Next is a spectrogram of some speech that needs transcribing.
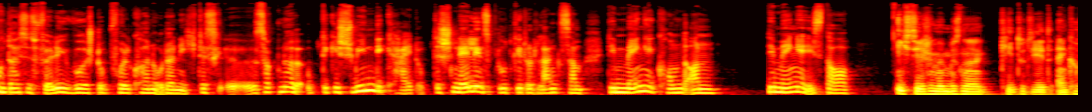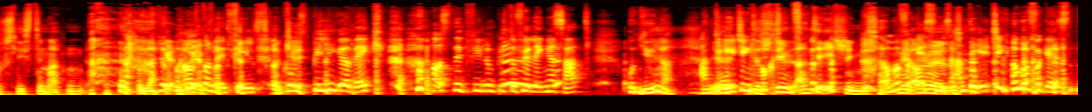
Und da ist es völlig wurscht, ob Vollkorn oder nicht. Das äh, sagt nur, ob die Geschwindigkeit, ob das schnell ins Blut geht oder langsam. Die Menge kommt an. Die Menge ist da. Ich sehe schon, wir müssen eine Keto-Diät-Einkaufsliste machen. Du brauchst noch nicht viel. Du Okay. kommst billiger weg, hast nicht viel und bist dafür länger satt. Und jünger. Anti-Aging Ja, das stimmt. Anti-Aging, das haben wir vergessen. Das Anti-Aging haben wir vergessen.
